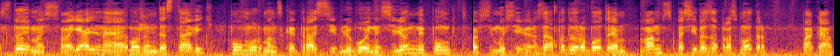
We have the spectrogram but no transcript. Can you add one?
Стоимость лояльная, можем доставить по Мурманской трассе в любой населенный пункт, по всему северо-западу работаем. Вам спасибо за просмотр, пока!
